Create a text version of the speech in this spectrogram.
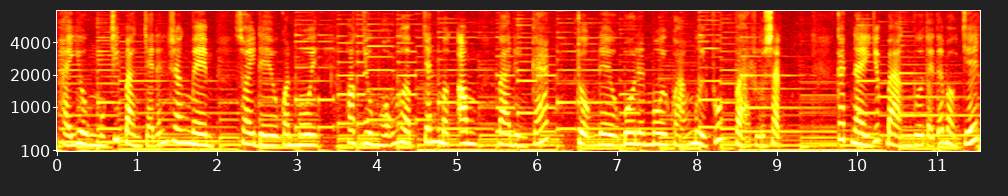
Hãy dùng một chiếc bàn chải đánh răng mềm, xoay đều quanh môi, hoặc dùng hỗn hợp chanh mật ong và đường cát, trộn đều bôi lên môi khoảng 10 phút và rửa sạch. Cách này giúp bạn vừa tẩy tế bào chết,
